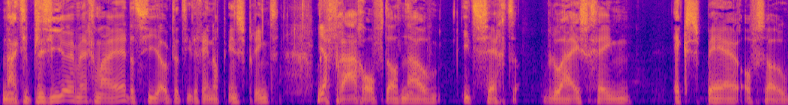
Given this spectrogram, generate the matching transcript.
maakt hij plezier weg maar. Hè? Dat zie je ook dat iedereen op inspringt. Maar ja. de vraag of dat nou iets zegt. Ik bedoel, hij is geen expert of zo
